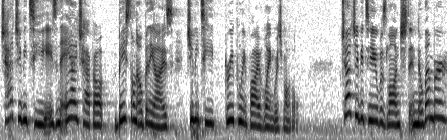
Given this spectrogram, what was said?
ChatGPT is an AI chatbot based on OpenAI's GPT 3.5 language model. ChatGPT was launched in November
